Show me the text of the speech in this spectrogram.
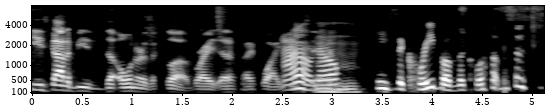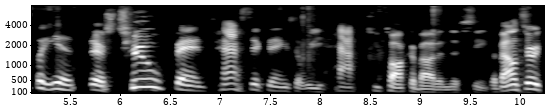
He's got to be the owner of the club, right? That's like why. I don't know. there. Mhm. He's the creep of the club. That's what he is. There's two fantastic things that we have to talk about in this scene. The bouncer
